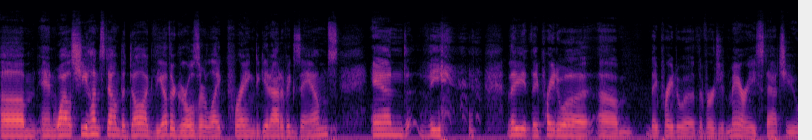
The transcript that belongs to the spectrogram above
Um, and while she hunts down the dog, the other girls are like praying to get out of exams, and the they they pray to a um, they pray to a the Virgin Mary statue,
